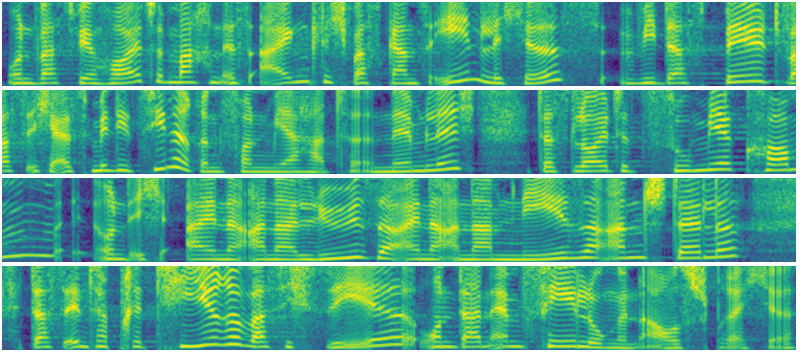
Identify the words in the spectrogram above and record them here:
Und was wir heute machen, ist eigentlich was ganz ähnliches wie das Bild, was ich als Medizinerin von mir hatte. Nämlich, dass Leute zu mir kommen und ich eine Analyse, eine Anamnese anstelle, das interpretiere, was ich sehe und dann Empfehlungen ausspreche.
